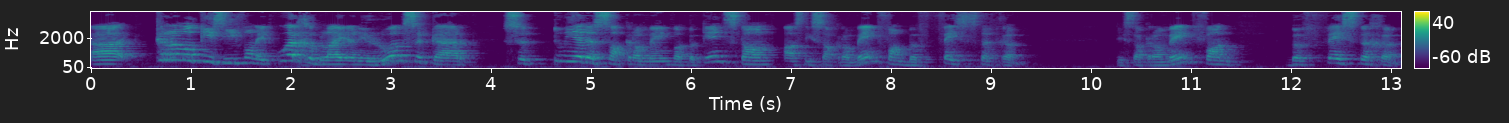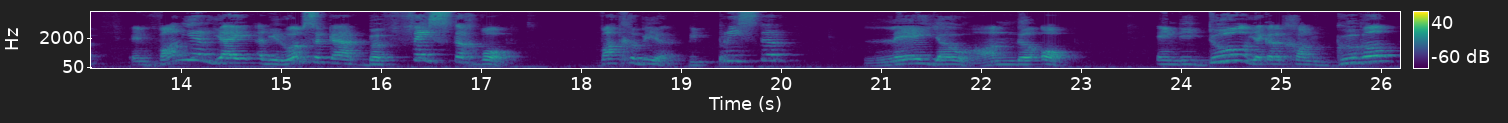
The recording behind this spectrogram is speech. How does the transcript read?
uh krummeltjies hiervan het oorgebly in die Romeinse kerk se tweede sakrament wat bekend staan as die sakrament van bevestiging. Die sakrament van bevestiging. En wanneer jy in die Romeinse kerk bevestig word, wat gebeur? Die priester lê jou hande op. En die doel, jy kan dit gaan Google,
